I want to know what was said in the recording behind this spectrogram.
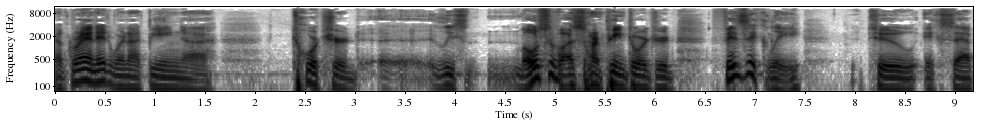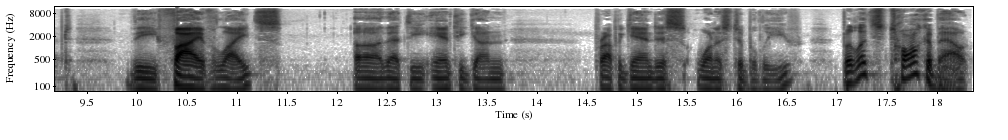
Now, granted, we're not being uh, tortured, uh, at least most of us aren't being tortured physically to accept the five lights uh, that the anti gun propagandists want us to believe. But let's talk about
